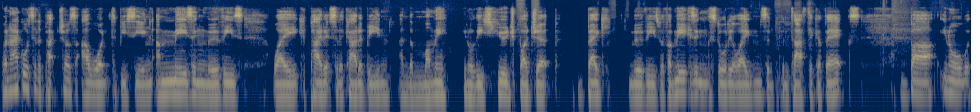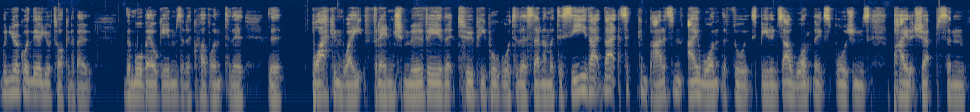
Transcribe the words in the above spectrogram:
When I go to the pictures, I want to be seeing amazing movies like Pirates of the Caribbean and The Mummy. You know, these huge budget, big movies with amazing storylines and fantastic effects. But, you know, when you're going there, you're talking about the mobile games are equivalent to the the black and white French movie that two people go to the cinema to see. That that's a comparison. I want the full experience. I want the explosions, pirate ships, and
